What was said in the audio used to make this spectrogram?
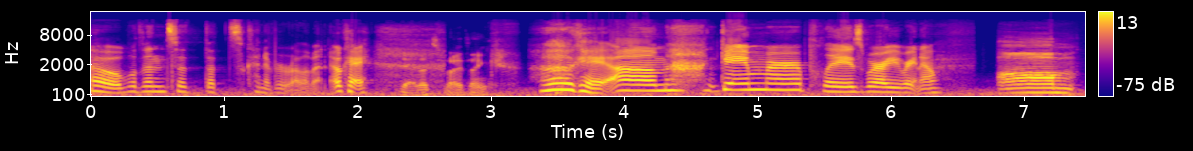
Oh, well then so that's kind of irrelevant. Okay. Yeah, that's what I think. Okay. Um gamer plays where are you right now? Um,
